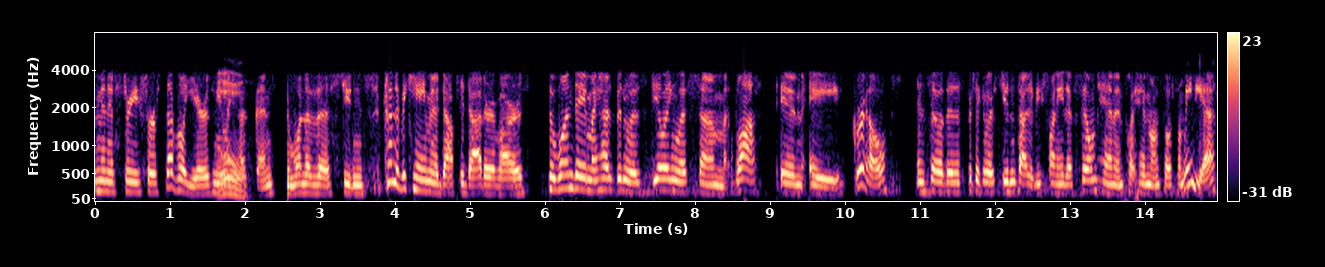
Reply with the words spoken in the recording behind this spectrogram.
ministry for several years, me and Oh. my husband. And one of the students kind of became an adopted daughter of ours. So one day my husband was dealing with some wasps in a grill. And so this particular student thought it'd be funny to film him and put him on social media,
